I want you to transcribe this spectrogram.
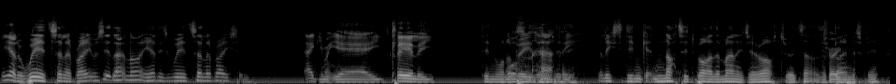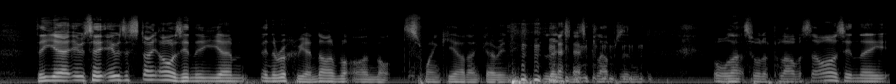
He had a weird celebration. Was it that night? He had his weird celebration. Aguiman, yeah, he clearly Didn't want to be there, did happy. he? At least he didn't get nutted by the manager afterwards. That was True. a bonus for him. The uh, it was a it was a state. I was in the um, in the rookery end. I'm not I'm not swanky. I don't go in legends clubs and all that sort of palaver. So I was in the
